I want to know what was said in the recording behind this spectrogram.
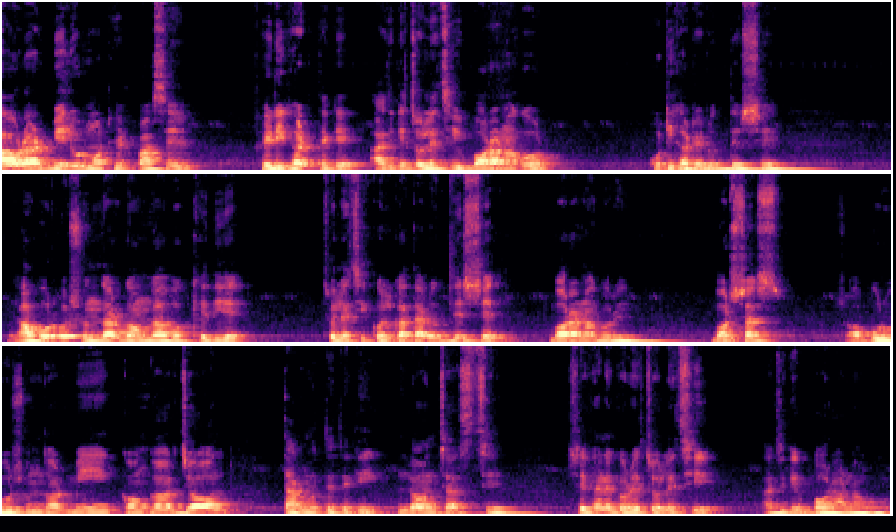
হাওড়ার বেলুড় মঠের পাশের ফেরিঘাট থেকে আজকে চলেছি বরানগর কুটিঘাটের উদ্দেশ্যে। অপূর্ব সুন্দর গঙ্গা বক্ষে দিয়ে চলেছি কলকাতার উদ্দেশ্যে বরানগরে। বর্ষা স- অপূর্ব সুন্দর মেঘ, গঙ্গার জল, তার মধ্যে থেকেই লঞ্চ আসছে। সেখানে করে চলেছি আজকে বরানগর।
